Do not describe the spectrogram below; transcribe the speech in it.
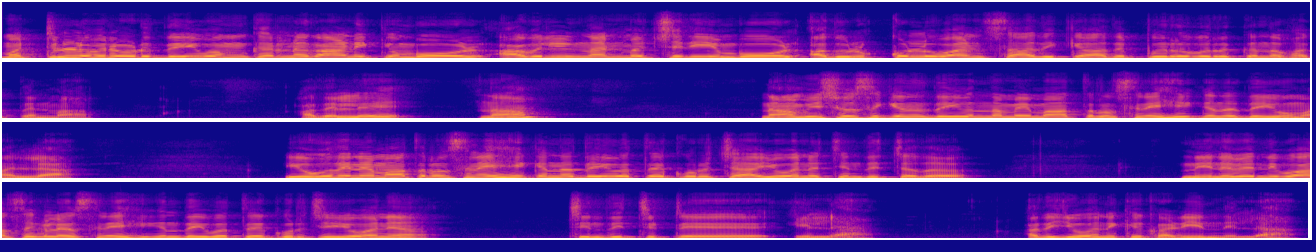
മറ്റുള്ളവരോട് ദൈവം കരുണ കാണിക്കുമ്പോൾ അവരിൽ നന്മ ചെരിയുമ്പോൾ അത് ഉൾക്കൊള്ളുവാൻ സാധിക്കാതെ പിറുപിറുക്കുന്ന ഭക്തന്മാർ. അതല്ലേ നാം? നാം വിശ്വസിക്കുന്ന ദൈവം നമ്മെ മാത്രം സ്നേഹിക്കുന്ന ദൈവമല്ല. യഹൂദിനെ മാത്രം സ്നേഹിക്കുന്ന ദൈവത്തെക്കുറിച്ചാണ് യോന ചിന്തിച്ചത്? നിലവെ നിവാസികളെ സ്നേഹിക്കുന്ന ദൈവത്തെക്കുറിച്ച് യോന ചിന്തിച്ചിട്ടേ ഇല്ല. അത് യോനയ്ക്ക് കഴിയുന്നില്ല.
